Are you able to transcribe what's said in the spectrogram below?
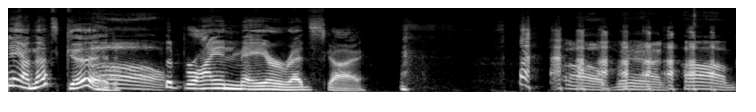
Damn, that's good. Oh. The Brian Mayer Red Sky. Oh man. Um,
